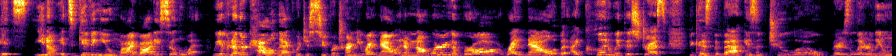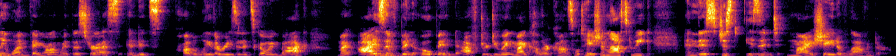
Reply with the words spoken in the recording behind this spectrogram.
it's, you know, it's giving you my body silhouette. We have another cowl neck, which is super trendy right now, and I'm not wearing a bra right now, but I could with this dress because the back isn't too low. There's literally only one thing wrong with this dress, and it's probably the reason it's going back. My eyes have been opened after doing my color consultation last week, and this just isn't my shade of lavender.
